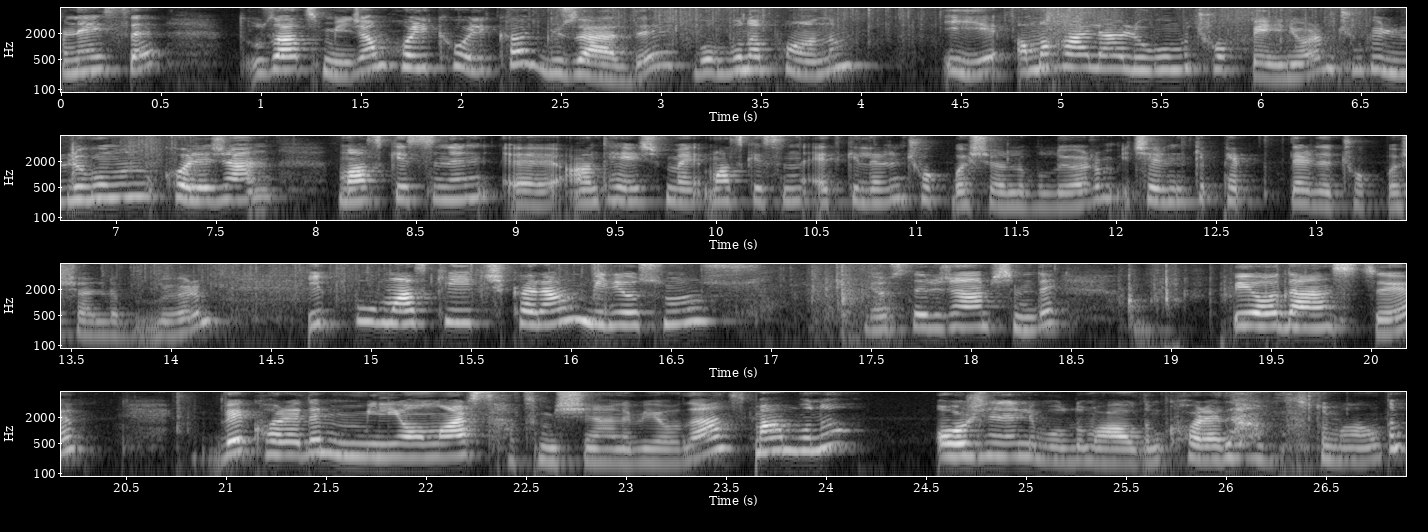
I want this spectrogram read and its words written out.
Neyse uzatmayacağım. Holika Holika güzeldi. Bu, buna puanım iyi ama hala Luvum'u çok beğeniyorum. Çünkü Luvum'un kolajen maskesinin e, anti-age maskesinin etkilerini çok başarılı buluyorum. İçerindeki peptitleri de çok başarılı buluyorum. İlk bu maskeyi çıkaran biliyorsunuz göstereceğim şimdi. Biodance'ti. Ve Kore'de milyonlar satmış yani Biodance. Ben bunu orijinali buldum aldım. Kore'den buldum aldım.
